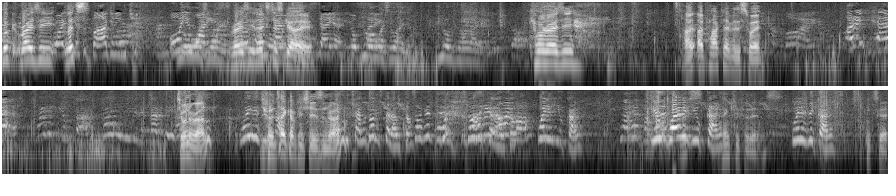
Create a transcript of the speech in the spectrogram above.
Look, Rosie, Rosie let's- a bargaining chip. All you want is Rosie, your let's just go. Stay at your You always place. liar. You always liar. come on, Rosie. I, I parked over this way. I don't care. Where is your car? Why don't you leave the car there? Do you want to run? Where is Do you want to car? take off your shoes and run? Escucha, ¿dónde está el auto? over there. Where- ¿Dónde está el I don't auto? know, Mom. Where is your car? Can I have my You, hand? where is your car? Thank you for this. Where is the car? Let's go.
